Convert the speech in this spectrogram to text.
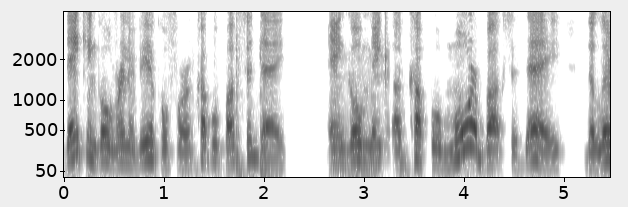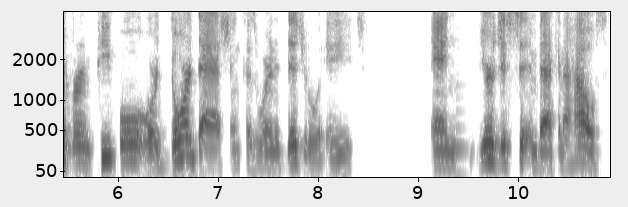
they can go rent a vehicle for a couple bucks a day and go Mhm. make a couple more bucks a day delivering people or door dashing because we're in a digital age and you're just sitting back in the house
